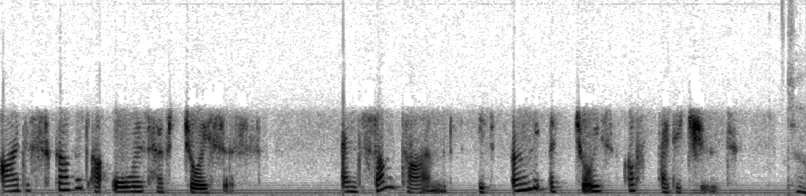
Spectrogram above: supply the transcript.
I discovered I always have choices. And sometimes it's only a choice of attitude. So.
